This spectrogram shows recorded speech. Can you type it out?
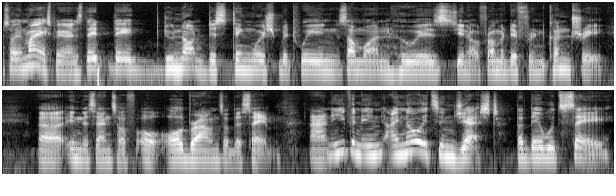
So in my experience they they do not distinguish between someone who is you know from a different country uh, in the sense of oh all browns are the same. And even in i know it's in jest that they would say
